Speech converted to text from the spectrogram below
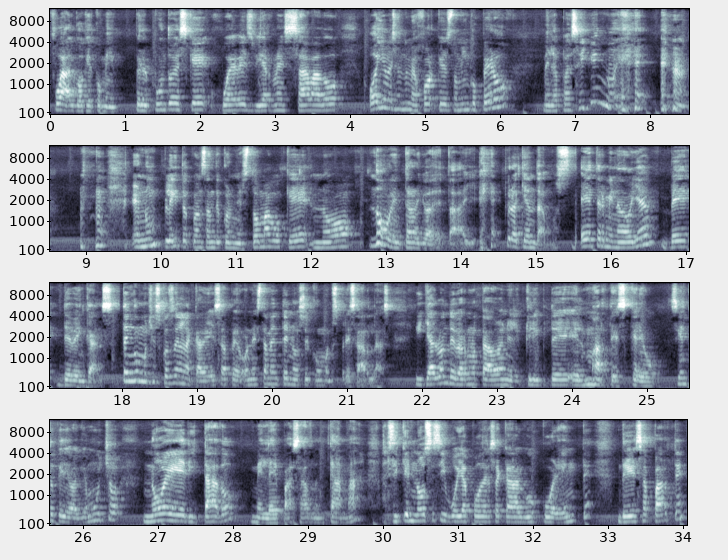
fue algo que comí. Pero el punto es que jueves, viernes, sábado, hoy me siento mejor que es domingo, pero me la pasé yo en, en un pleito constante con mi estómago que no, no voy a entrar yo a detalle. Pero aquí andamos. He terminado ya. B de venganza. Tengo muchas cosas en la cabeza, pero honestamente no sé cómo expresarlas. Y ya lo han de haber notado en el clip del martes, creo. Siento que divagué mucho no he editado, me la he pasado en cama, así que no sé si voy a poder sacar algo coherente de esa parte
